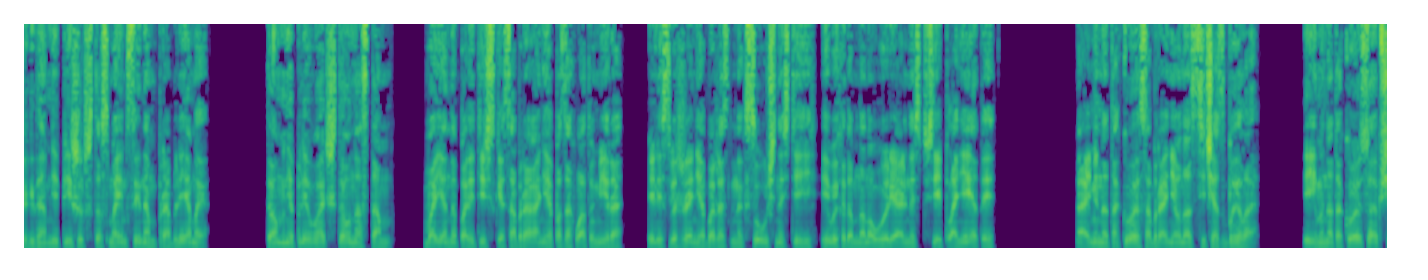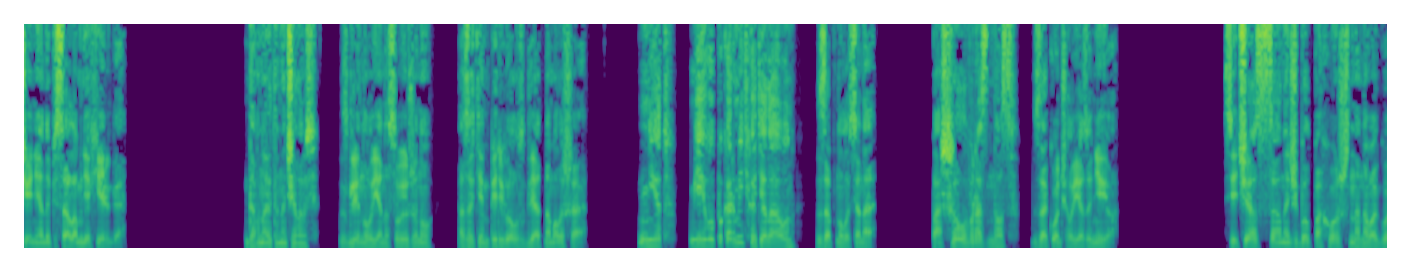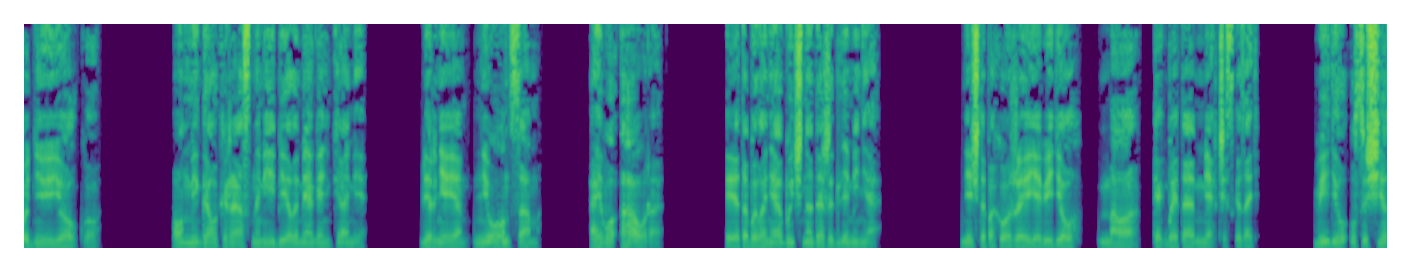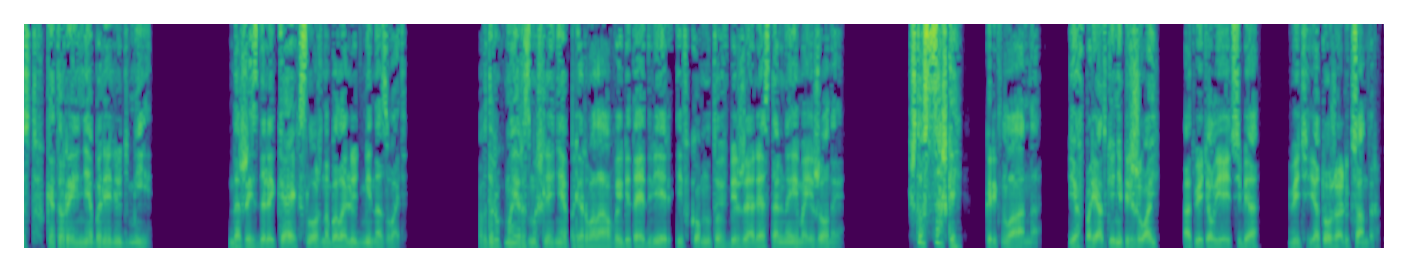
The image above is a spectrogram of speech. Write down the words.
Когда мне пишут, что с моим сыном проблемы, то мне плевать, что у нас там военно-политическое собрание по захвату мира или свержение божественных сущностей и выходом на новую реальность всей планеты. А именно такое собрание у нас сейчас было. И именно такое сообщение написала мне Хельга. «Давно это началось?» — взглянул я на свою жену, а затем перевел взгляд на малыша. «Нет, я его покормить хотела, а он...» — запнулась она. «Пошел в разнос», — закончил я за нее. Сейчас Саныч был похож на новогоднюю елку. Он мигал красными и белыми огоньками. Вернее, не он сам, а его аура. И это было необычно даже для меня. Нечто похожее я видел, но, как бы это мягче сказать, видел у существ, которые не были людьми. Даже издалека их сложно было людьми назвать. Вдруг мои размышления прервала выбитая дверь, и в комнату вбежали остальные мои жены. «Что с Сашкой?» — крикнула Анна. «Я в порядке, не переживай», — ответил я от себя, ведь я тоже Александр.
